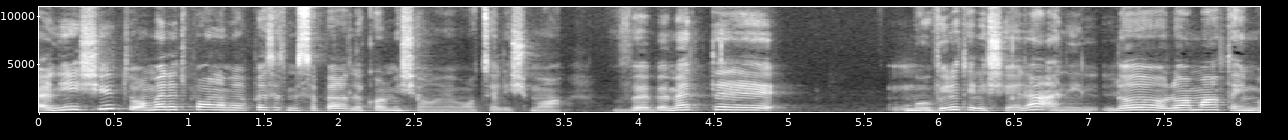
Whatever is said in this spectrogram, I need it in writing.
אני אישית עומדת פה על המרפסת, מספרת לכל מי שרוצה לשמוע, ובאמת אה, מוביל אותי לשאלה, אני לא, לא אמרת אם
